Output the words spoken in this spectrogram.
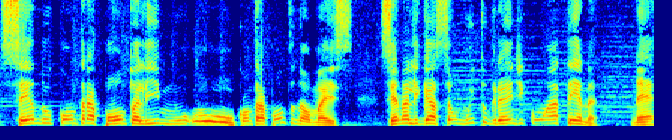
sendo o contraponto ali, o, contraponto não, mas sendo a ligação muito grande com a Atena, né?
